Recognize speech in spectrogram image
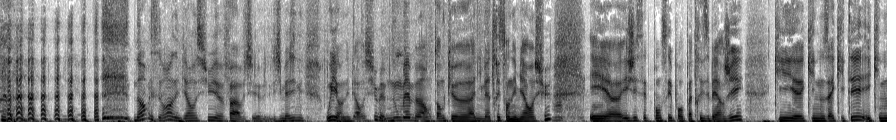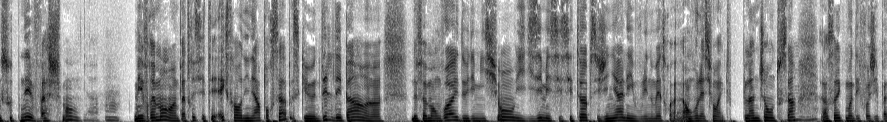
non, mais c'est vrai, on est bien reçus. Enfin, j'imagine. Oui, on est bien reçus. Même nous-mêmes, en tant qu'animatrice, on est bien reçus. Et, euh, et j'ai cette pensée pour Patrice Berger, qui euh, qui nous a quittés et qui nous soutenait vachement. Mais vraiment, hein, Patrice était extraordinaire pour ça parce que dès le départ euh, de Femmes en Voix et de l'émission, il disait mais c'est top, c'est génial et il voulait nous mettre en relation avec plein de gens, tout ça. Alors c'est vrai que moi des fois j'ai pas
